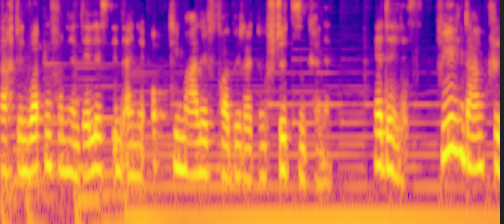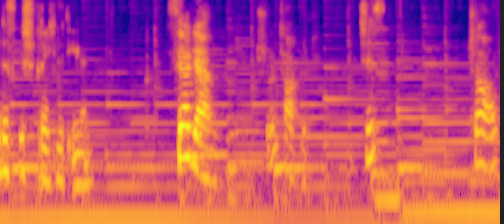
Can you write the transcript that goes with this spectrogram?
nach den Worten von Herrn Delles in eine optimale Vorbereitung stützen können. Herr Dellis, vielen Dank für das Gespräch mit Ihnen. Sehr gerne. Schönen Tag. Tschüss. Ciao.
